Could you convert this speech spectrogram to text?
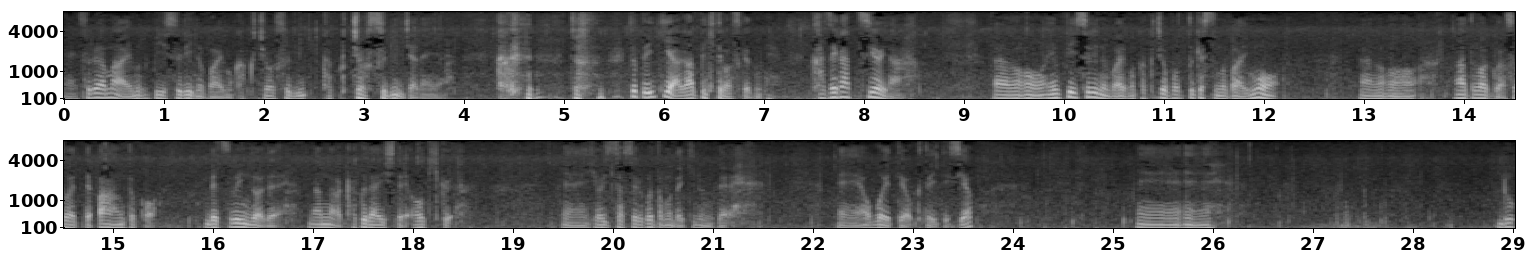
えそれはまあ MP3 の場合も拡張3、拡張3じゃないや。ちょ ちょっと息が上がってきてますけどね。風が強いな。あの、MP3 の場合も拡張ポッドキャストの場合も、あの、アートワークはそうやってバーンとこう、別ウィンドウでなんなら拡大して大きく、えー、表示させることもできるんで、えー、覚えておくといいですよ。えー、6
